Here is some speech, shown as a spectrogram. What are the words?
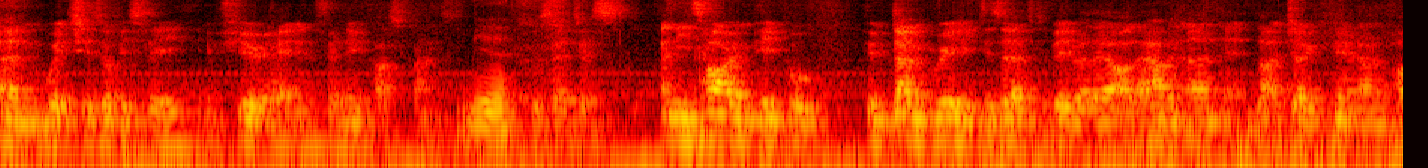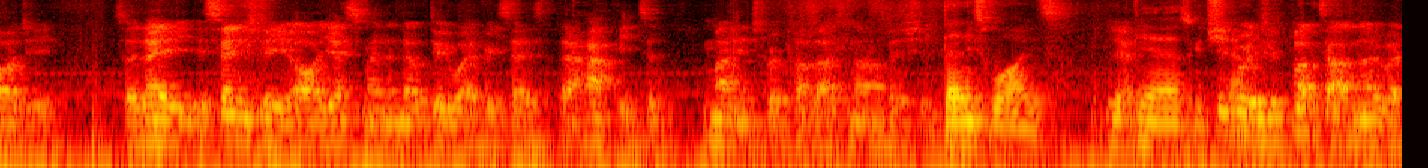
um, which is obviously infuriating for Newcastle fans Yeah. because they're just and he's hiring people who don't really deserve to be where they are. They haven't earned it, like Joe Kinnear and Alan Pardew. So they essentially are yes men and they'll do whatever he says. They're happy to manage for a club that has no ambition. Dennis Wise. Yeah. yeah, that's a good People shout. who just plucked out of nowhere.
